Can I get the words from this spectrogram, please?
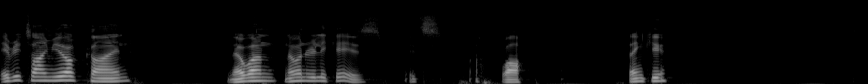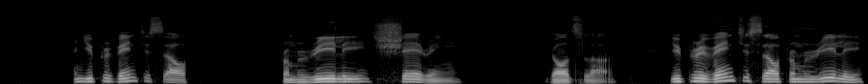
every time you are kind, no one no one really cares. It's oh, wow. Thank you. And you prevent yourself from really sharing God's love. You prevent yourself from really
